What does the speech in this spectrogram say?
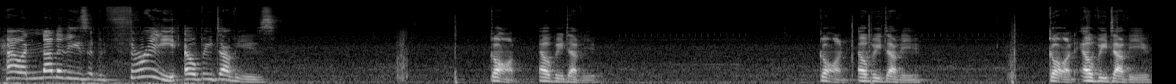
How are none of these three LBWs? Gone. LBW. Gone. LBW. Gone. LBW.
